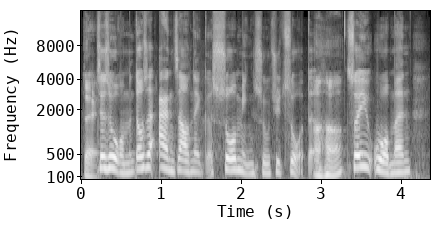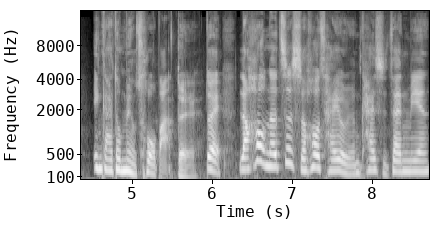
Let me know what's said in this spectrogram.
对，就是我们都是按照那个说明书去做的，uh huh、所以我们。应该都没有错吧？对对，然后呢，这时候才有人开始在那边，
